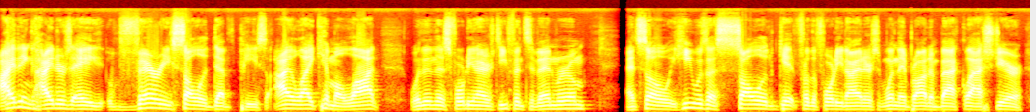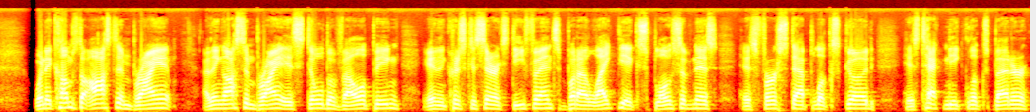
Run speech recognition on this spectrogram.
I think Hyder's a very solid depth piece. I like him a lot within this 49ers defensive end room. And so he was a solid get for the 49ers when they brought him back last year. When it comes to Austin Bryant, I think Austin Bryant is still developing in Chris Kocurek's defense, but I like the explosiveness. His first step looks good. His technique looks better.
